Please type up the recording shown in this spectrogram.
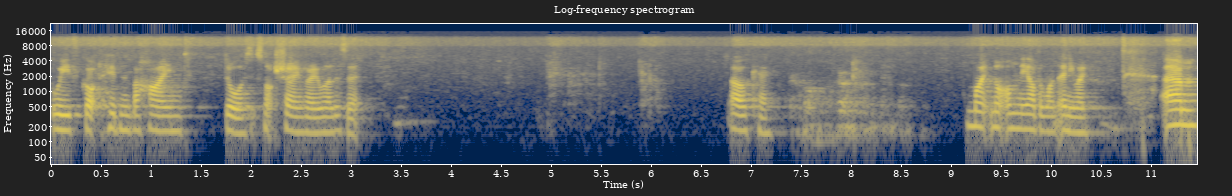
we've got hidden behind doors. It's not showing very well, is it? Oh, okay. Might not on the other one. Anyway. Um,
